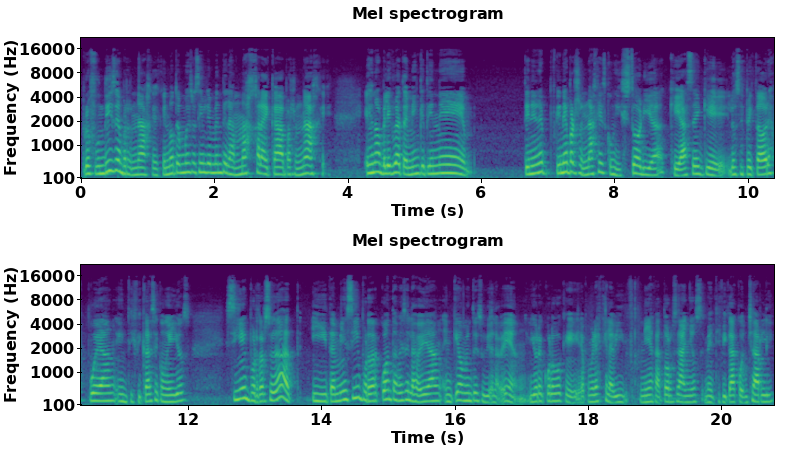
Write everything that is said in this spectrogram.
profundiza en personajes, que no te muestra simplemente la máscara de cada personaje. Es una película también que tiene tiene, tiene personajes con historia que hacen que los espectadores puedan identificarse con ellos sin importar su edad y también sin importar cuántas veces la vean, en qué momento de su vida la vean. Yo recuerdo que la primera vez que la vi tenía 14 años, me identificaba con Charlie.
